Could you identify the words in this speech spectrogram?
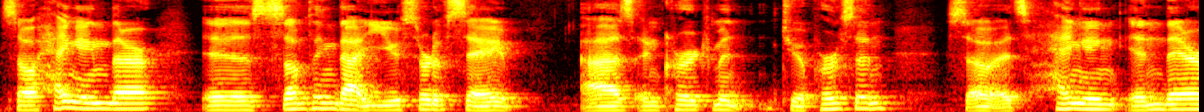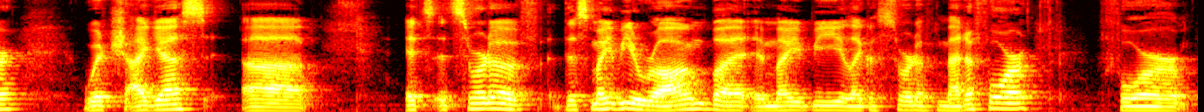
So hang in there is something that you sort of say as encouragement to a person. So it's hanging in there, which I guess uh, it's it's sort of this might be wrong, but it might be like a sort of metaphor for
